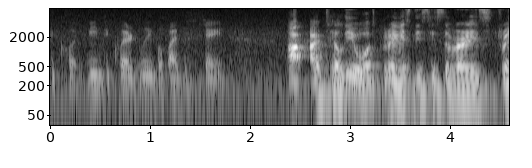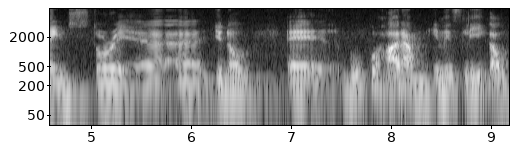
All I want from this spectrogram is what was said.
decla- be declared legal by the state? I, I tell you what, Grace, this is a very strange story. Uh, uh, you know, uh, Boko Haram in its legal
